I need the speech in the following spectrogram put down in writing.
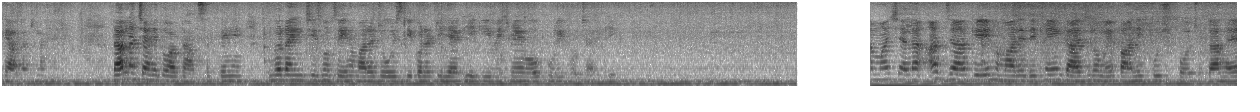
ख्याल रखना है। डालना चाहे तो आप डाल सकते हैं। वरना इन चीज़ों से हमारा जो इसकी क्वालिटी है, घी की, बीच में वो पूरी हो जाएगी। माशाल्लाह, अब जाके हमारे देखें गाजरों में पानी खुश्क हो चुका है।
